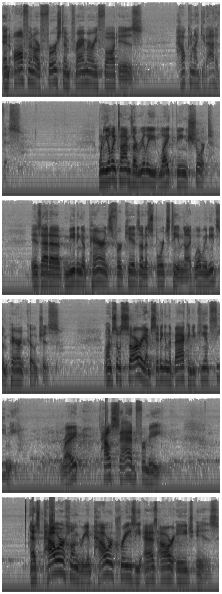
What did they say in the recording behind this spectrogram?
And often our first and primary thought is, how can I get out of this? One of the only times I really like being short is at a meeting of parents for kids on a sports team. They're like, well, we need some parent coaches. Well, I'm so sorry, I'm sitting in the back and you can't see me, right? How sad for me. As power hungry and power crazy as our age is,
